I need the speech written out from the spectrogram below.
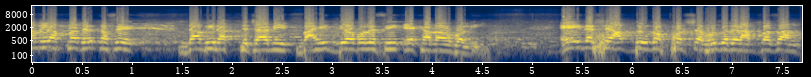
আমি আপনাদের কাছে দাবি রাখতে চাই, আমি বাহির দিয়ে বলেছি, এখানেও বলি। এই দেশে আব্দুল গফর সাহেব, হুজুরের আব্বাজান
